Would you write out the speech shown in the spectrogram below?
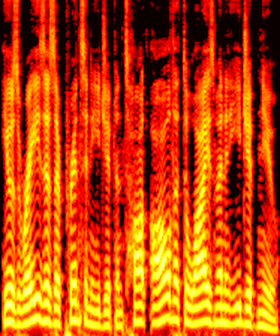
He was raised as a prince in Egypt and taught all that the wise men in Egypt knew.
